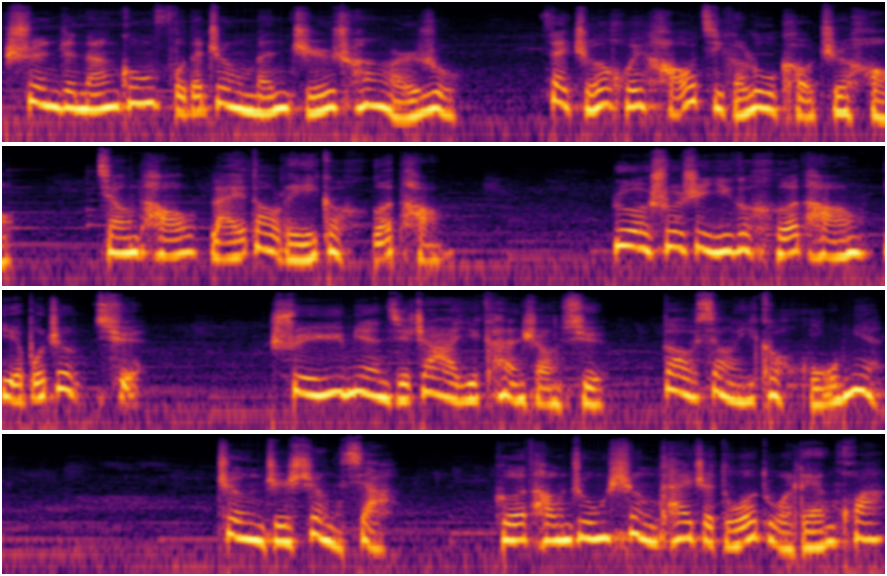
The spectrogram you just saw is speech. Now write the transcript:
顺着南宫府的正门直穿而入，在折回好几个路口之后。江涛来到了一个荷塘，若说是一个荷塘也不正确，水域面积乍一看上去倒像一个湖面。正值盛夏，荷塘中盛开着朵朵莲花，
